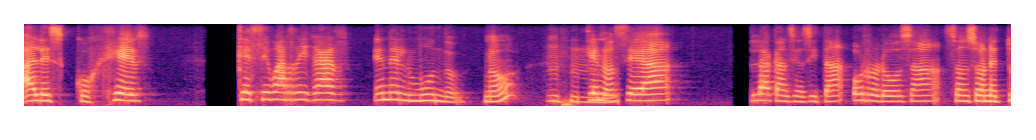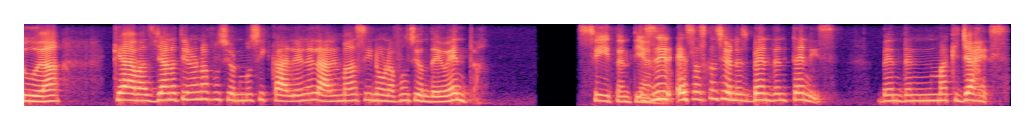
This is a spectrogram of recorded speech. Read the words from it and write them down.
al escoger qué se va a regar en el mundo, ¿no? Que no sea la cancioncita horrorosa, sonsonetuda, que además ya no tiene una función musical en el alma, sino una función de venta. sí, te Es entiendo. decir, esas canciones venden tenis, venden maquillajes,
